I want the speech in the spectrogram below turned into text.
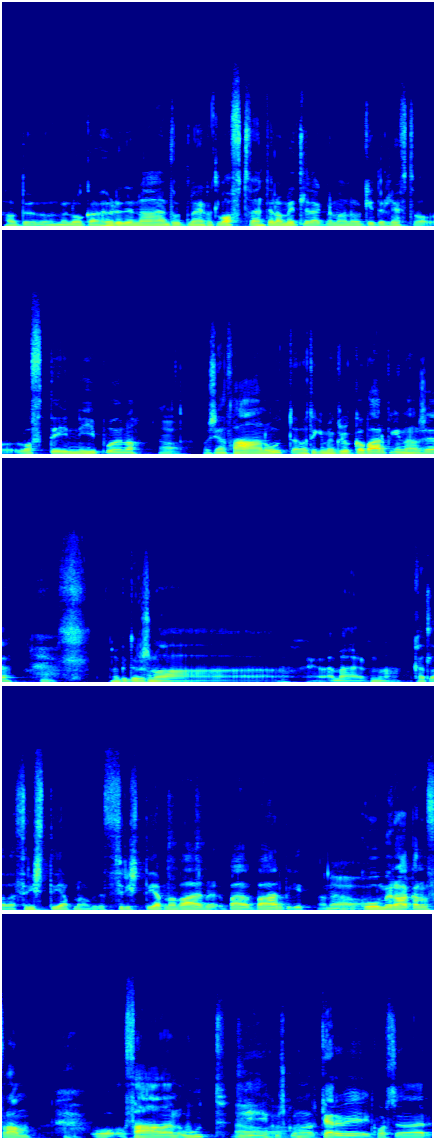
þá ertu ert með lokað hurðina en þú ert með einhvern loftventil á millivegnum þannig að þú getur hlift lofti inn í íbúðina já. Og síðan þaðan út ef þú ert ekki með glugga á baðherbygginu þannig Já. þá getur svona ef maður kallar það þrýsti jafna þá getur þrýsti jafna baðherbyggið þannig að komi rakanum fram og, og þaðan út í Já, einhvers já. konar kerfi hvort sem það er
